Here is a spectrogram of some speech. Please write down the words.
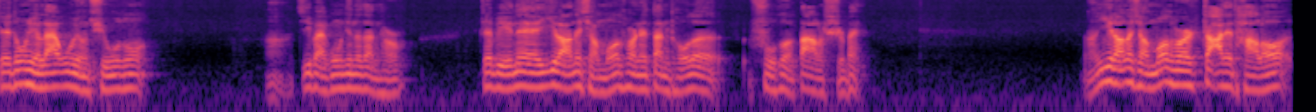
这东西来无影去无踪，啊，几百公斤的弹头，这比那伊朗那小摩托那弹头的负荷大了十倍，啊，伊朗那小摩托炸那塔楼。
